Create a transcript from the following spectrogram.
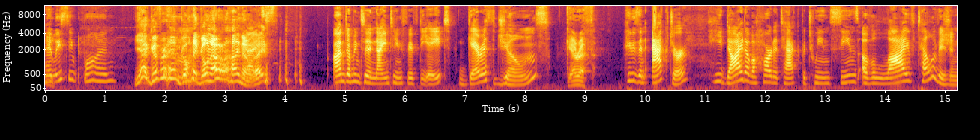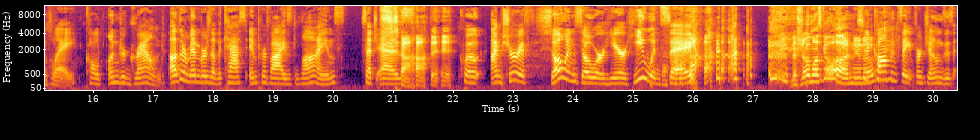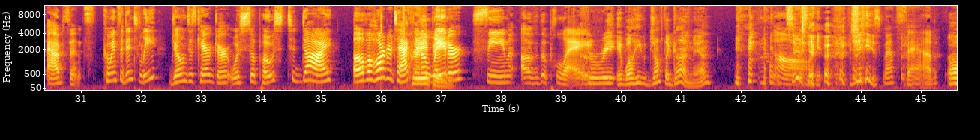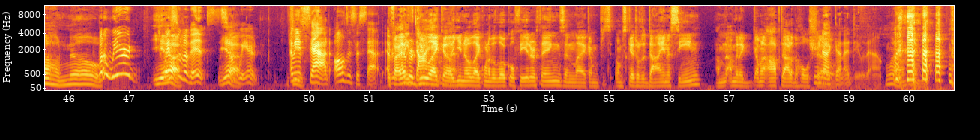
At least he won. Yeah, good for him. Going hmm. going out on a high note, right? I'm jumping to 1958. Gareth Jones. Gareth. He was an actor. He died of a heart attack between scenes of a live television play called Underground. Other members of the cast improvised lines such as Stop it. quote, I'm sure if so and so were here, he would say The show must go on, you to know. compensate for Jones's absence. Coincidentally, Jones's character was supposed to die of a heart attack in a later scene of the play. Cre- well, he jumped the gun, man. Aw. Seriously. Jeez. That's sad. Oh no. What a weird Yeah. twist of events. Yeah. So weird. I mean, it's sad. All this is sad. if I ever Everybody's do dying, like a, you know, like one of the local theater things, and like I'm I'm scheduled to die in a scene, I'm I'm gonna I'm gonna opt out of the whole show. you're not gonna do that. Well.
